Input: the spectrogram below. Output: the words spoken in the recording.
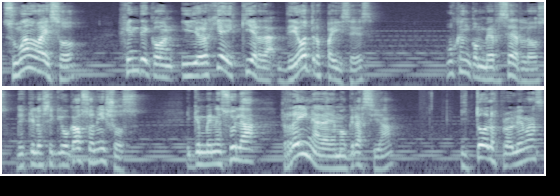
Sumado a eso, gente con ideología de izquierda de otros países buscan convencerlos de que los equivocados son ellos y que en Venezuela reina la democracia y todos los problemas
